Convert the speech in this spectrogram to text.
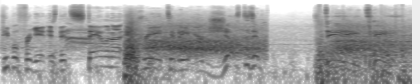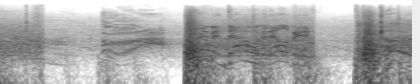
People forget is that stamina and creativity are just as important. DDT. Driven down with an elevated. Cutter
